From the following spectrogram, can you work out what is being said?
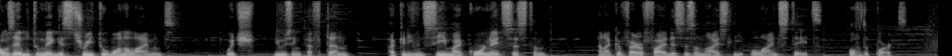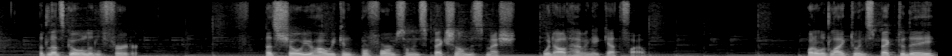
I was able to make this 3-2-1 alignment, which using F10, I can even see my coordinate system and I can verify this is a nicely aligned state of the part. But let's go a little further. Let's show you how we can perform some inspection on this mesh without having a CAD file. What I would like to inspect today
